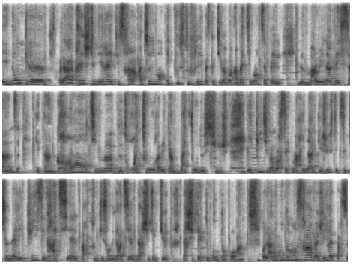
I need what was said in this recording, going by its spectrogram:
Et donc euh, voilà, après je te dirais, tu seras absolument époustouflé parce que tu vas voir un bâtiment qui s'appelle le Marina Bay Sands, qui est un grand immeuble de trois tours avec un bateau dessus. Et puis tu vas voir cette marina qui est juste exceptionnelle. Et puis ces gratte-ciel partout qui sont des gratte-ciel d'architecture, d'architectes contemporains. Voilà, donc on commencera, ben, je dirais, par ce,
